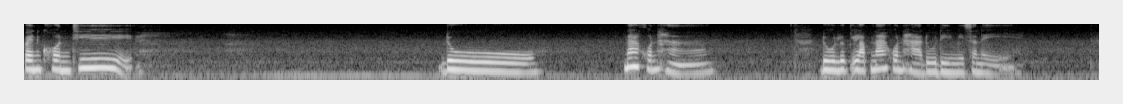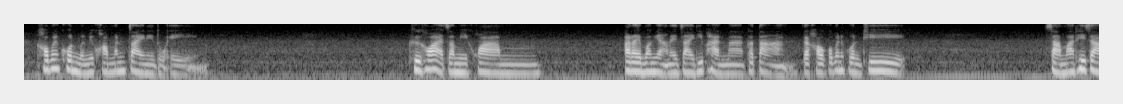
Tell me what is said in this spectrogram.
เป็นคนที่ ดูน่าค้นหา ดูลึกลับน่าค้นหาดูดีมีเสน่ห์เขาเป็นคนเหมือนมีความมั่นใจในตัวเอง คือเขาอาจจะมีความอะไรบางอย่างในใจที่ผ่านมาก็ตาม แต่เขาก็เป็นคนที่ สามารถที่จะ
